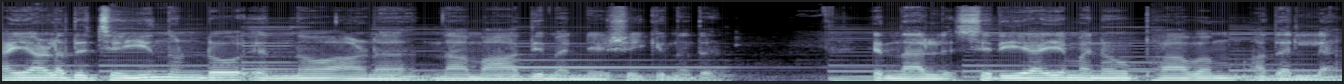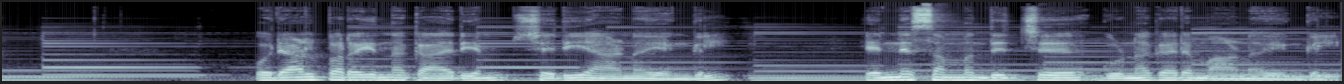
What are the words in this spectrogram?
അയാളത് ചെയ്യുന്നുണ്ടോ എന്നോ ആണ് നാം ആദ്യം അന്വേഷിക്കുന്നത്. എന്നാൽ ശരിയായ മനോഭാവം അതല്ല. ഒരാൾ പറയുന്ന കാര്യം ശരിയാണ് എങ്കിൽ എന്നെ സംബന്ധിച്ച് ഗുണകരമാണ് എങ്കിൽ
